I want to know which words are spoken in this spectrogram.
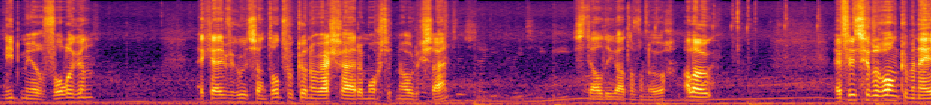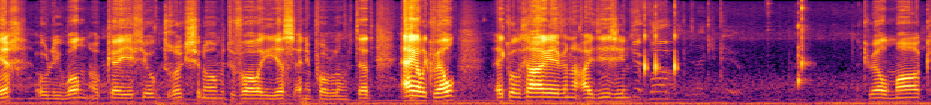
niet meer volgen. Ik ga even goed staan tot we kunnen wegrijden mocht het nodig zijn. Stel die gaat er vandoor. Hallo. Heeft u iets gedronken meneer? Only one. Oké, heeft u ook drugs genomen toevallig? Yes, any problem with that? Eigenlijk wel. Ik wil graag even een ID zien. Dankjewel Mark.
